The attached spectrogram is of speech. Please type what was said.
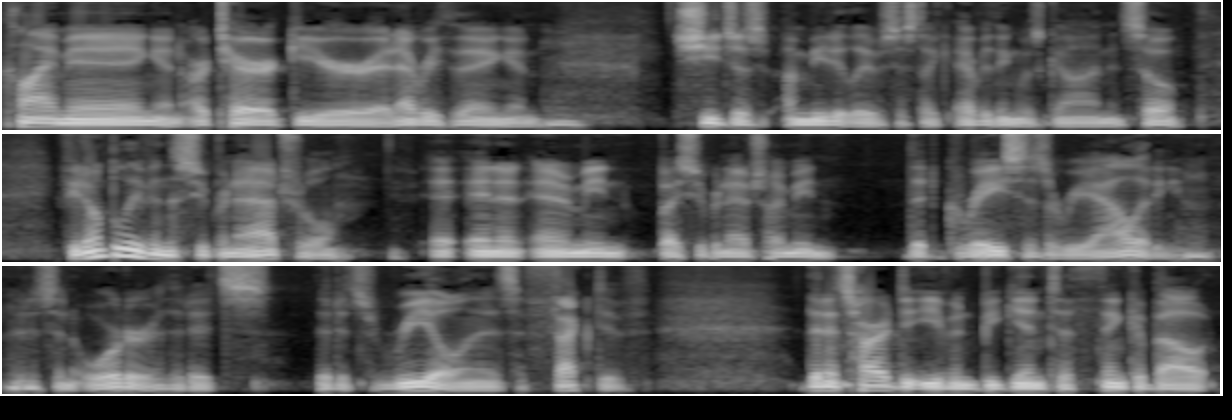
climbing and Arc'teryx gear and everything. And hmm. she just immediately was just like everything was gone. And so if you don't believe in the supernatural, and, and, and I mean by supernatural, I mean that grace is a reality, mm-hmm. that it's an order, that it's that it's real and it's effective, then it's hard to even begin to think about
